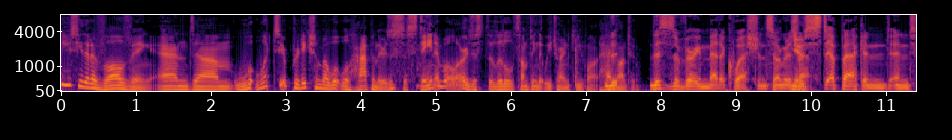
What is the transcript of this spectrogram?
do you see that evolving? And um, wh- what's your prediction about what will happen there? Is this sustainable, or is this a little something that we try and keep on hang Th- on to? This is a very meta question, so I'm going to sort of step back and and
